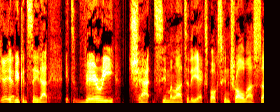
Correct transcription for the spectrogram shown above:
Yeah, yeah. if you could see that, it's very chat similar to the Xbox controller. So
